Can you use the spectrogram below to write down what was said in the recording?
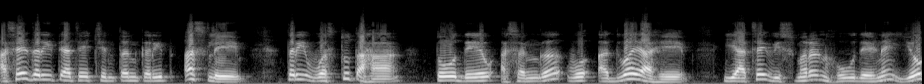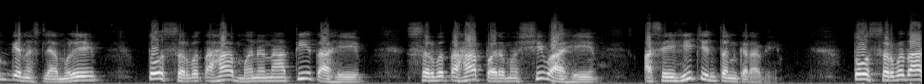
असे जरी त्याचे चिंतन करीत असले तरी वस्तुत तो देव असंग व अद्वय आहे. याचे विस्मरण होऊ देणे योग्य नसल्यामुळे तो सर्वत मननातीत आहे सर्वत परमशिव आहे असेही चिंतन करावे. तो सर्वदा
